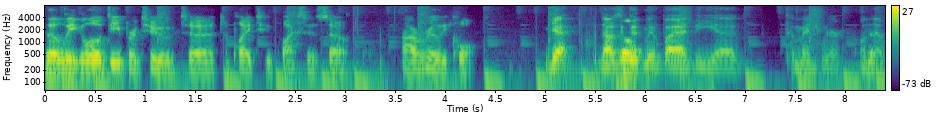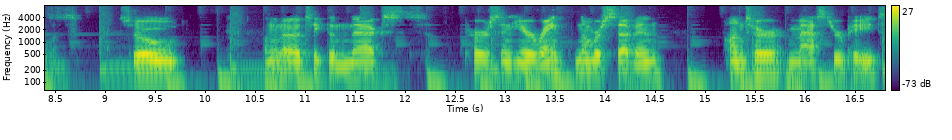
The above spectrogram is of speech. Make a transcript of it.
the league a little deeper too to to play two flexes. So uh, really cool. yeah, that was So- a good move by the uh, commissioner on that one. So I'm gonna take the next person here, ranked number seven, Hunter Masterpates.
